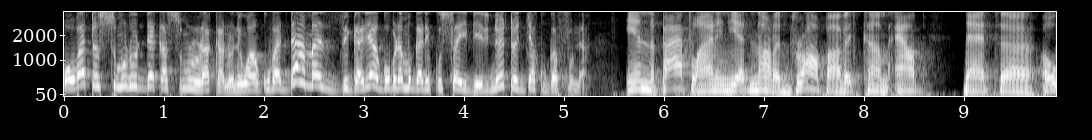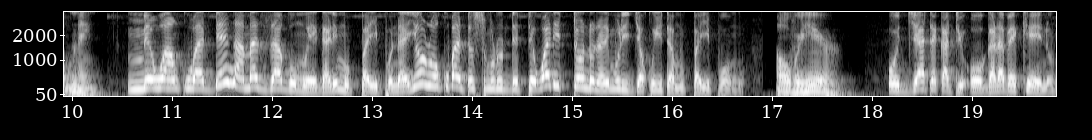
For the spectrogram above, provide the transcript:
oba tosumuludde kasumulula kano newankubadde amazzi gali ag'obulamu gali ku sayidi eri naye tojja kugafuna in the pipeline, and yet not a drop of it come out that uh, opening. newankubadde ng'amazzi ago mwegali mu payipo naye olw'okuba nti tosumuludde tewali ttondo nalimu lijja kuyita mu payipo omwo over here. ojja ate kati ogalabeko eno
